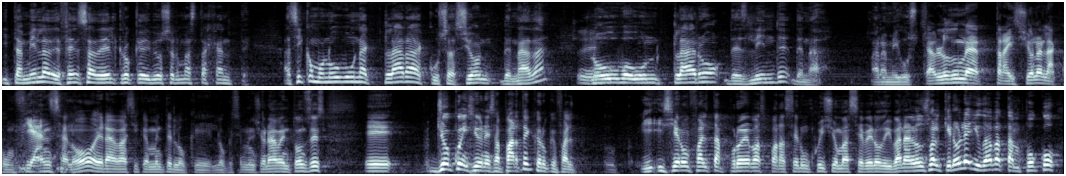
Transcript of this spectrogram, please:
y también la defensa de él creo que debió ser más tajante. Así como no hubo una clara acusación de nada, no hubo un claro deslinde de nada, para mi gusto. Se habló de una traición a la confianza, ¿no? Era básicamente lo que, lo que se mencionaba. Entonces, eh, yo coincido en esa parte, creo que falta hicieron falta pruebas para hacer un juicio más severo de Iván Alonso, al que no le ayudaba tampoco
